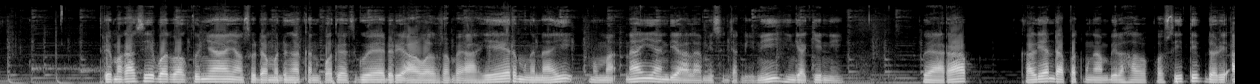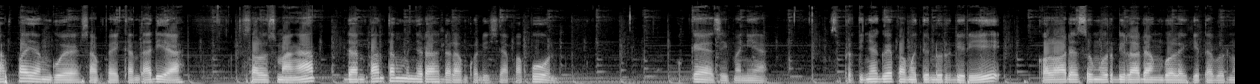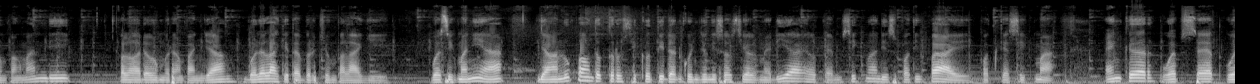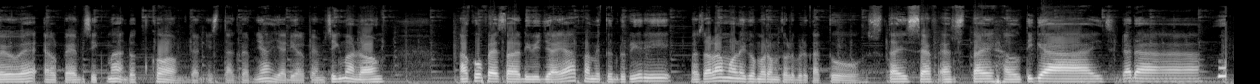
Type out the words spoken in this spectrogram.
Terima kasih buat waktunya yang sudah mendengarkan podcast gue dari awal sampai akhir mengenai memaknai yang dialami sejak dini hingga kini. Gue harap kalian dapat mengambil hal positif dari apa yang gue sampaikan tadi ya. Selalu semangat dan pantang menyerah dalam kondisi apa pun. Oke, Sigmania. Sepertinya gue pamit undur diri. Kalau ada sumur di ladang boleh kita bernumpang mandi. Kalau ada umur yang panjang, bolehlah kita berjumpa lagi. Buat Sigmania, jangan lupa untuk terus ikuti dan kunjungi sosial media LPM Sigma di Spotify, Podcast Sigma, Anchor, website www.lpmsigma.com dan Instagramnya ya di LPM Sigma dong. Aku Faisal Diwijaya, pamit undur diri. Wassalamualaikum warahmatullahi wabarakatuh. Stay safe and stay healthy guys. Dadah.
